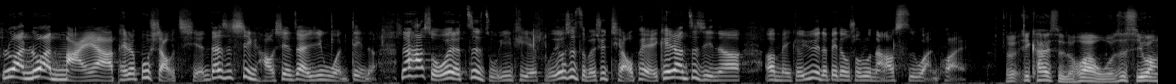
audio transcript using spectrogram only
乱乱买啊，赔了不少钱，但是幸好现在已经稳定了。那他所谓的自主 ETF 又是怎么去调配，可以让自己呢呃每个月的被动收入拿到四万块？呃，一开始的话，我是希望，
